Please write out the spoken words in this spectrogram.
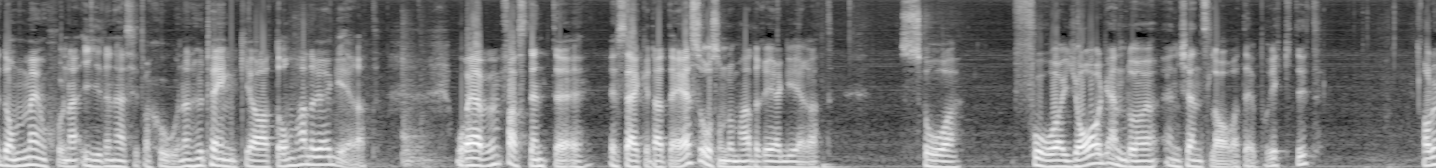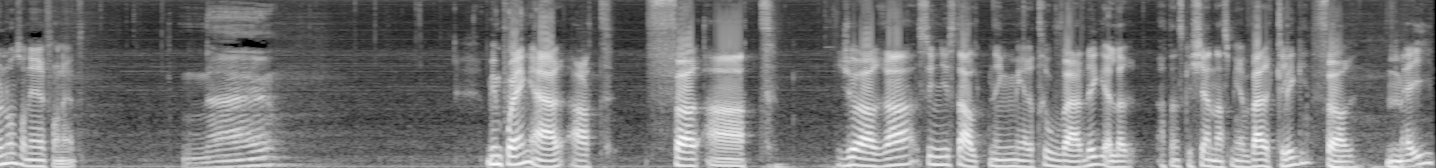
de människorna i den här situationen. Hur tänker jag att de hade reagerat? Och även fast det inte är säkert att det är så som de hade reagerat så får jag ändå en känsla av att det är på riktigt. Har du någon sån erfarenhet? Nej. Min poäng är att för att göra sin gestaltning mer trovärdig eller att den ska kännas mer verklig för mig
